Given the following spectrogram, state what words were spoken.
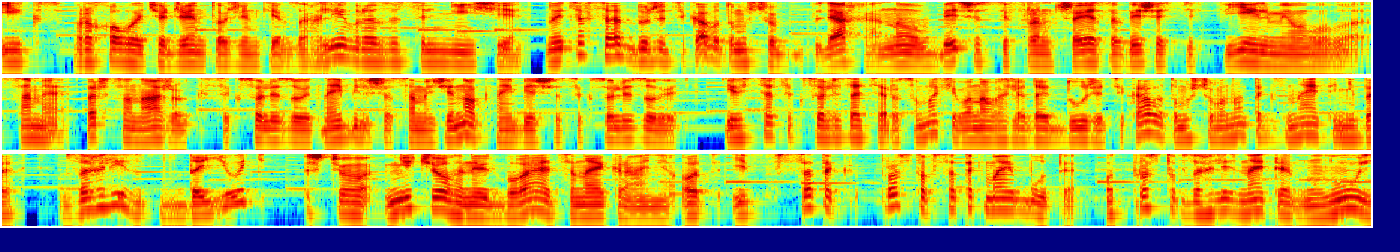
X, враховуючи джин, то жінки взагалі в рази сильніші. Ну і це все дуже цікаво, тому що бляха, ну в більшості франшиз, в більшості фільмів саме персонажок сексуалізують найбільше, саме жінок найбільше сексуалізують. І ось ця сексуалізація Росомахи, вона виглядає дуже цікаво, тому що вона так, знаєте, ніби взагалі вдають. Що нічого не відбувається на екрані, от і все так, просто все так має бути. От просто взагалі, знаєте, нуль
